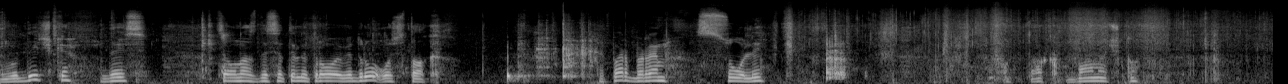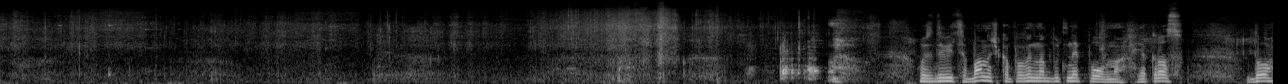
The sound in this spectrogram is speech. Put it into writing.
водички десь. Це у нас 10-літрове відро, ось так. Тепер беремо солі. Отак, баночку. Ось дивіться, баночка повинна бути неповна. Якраз до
